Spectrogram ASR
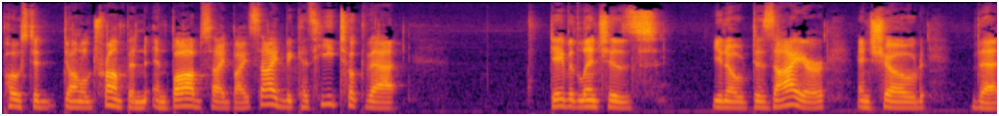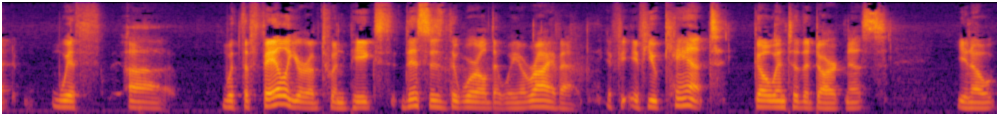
posted donald trump and, and bob side by side because he took that david lynch's you know desire and showed that with uh, with the failure of Twin Peaks, this is the world that we arrive at. If if you can't go into the darkness, you know,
